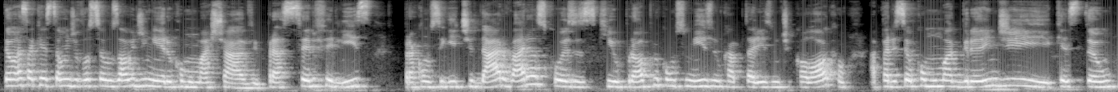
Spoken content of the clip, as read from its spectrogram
Então, essa questão de você usar o dinheiro como uma chave para ser feliz para conseguir te dar várias coisas que o próprio consumismo e o capitalismo te colocam, apareceu como uma grande questão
